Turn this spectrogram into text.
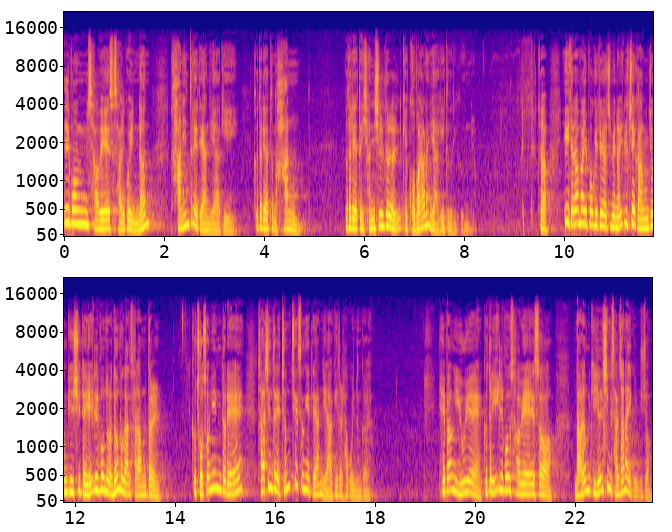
일본 사회에서 살고 있는 한인들에 대한 이야기, 그들의 어떤 한, 그들의 어떤 현실들을 이렇게 고발하는 이야기들이거든요. 자, 이 드라마에 보게 되어지면 일제강점기 시대에 일본으로 넘어간 사람들, 그 조선인들의 자신들의 정체성에 대한 이야기를 하고 있는 거예요. 해방 이후에 그들이 일본 사회에서 나름 이렇게 열심히 살잖아요. 그죠?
